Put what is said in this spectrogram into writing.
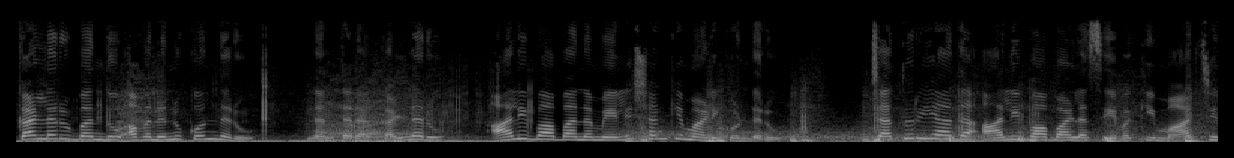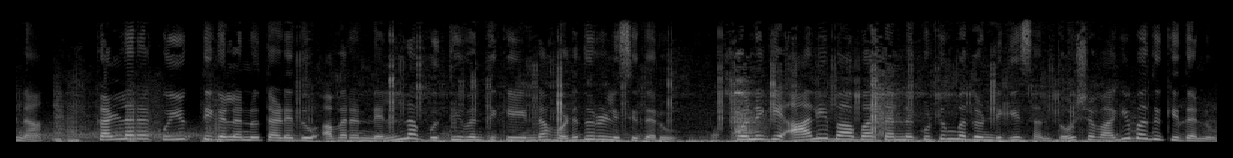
ಕಳ್ಳರು ಬಂದು ಅವನನ್ನು ಕೊಂದರು. ನಂತರ ಕಳ್ಳರು ಆಲಿಬಾಬಾನ ಮೇಲೆ ಶಂಕೆ ಮಾಡಿಕೊಂಡರು. ಚತುರಿಯಾದ ಆಲಿಬಾಬಾಳ ಸೇವಕಿ ಮಾರ್ಜಿನ ಕಳ್ಳರ ಕುಯುಕ್ತಿಗಳನ್ನು ತಡೆದು ಅವರನ್ನೆಲ್ಲ ಬುದ್ಧಿವಂತಿಕೆಯಿಂದ ಹೊಡೆದುರುಳಿಸಿದರು. ಕೊನೆಗೆ ಆಲಿಬಾಬಾ ತನ್ನ ಕುಟುಂಬದೊಂದಿಗೆ ಸಂತೋಷವಾಗಿ ಬದುಕಿದನು.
